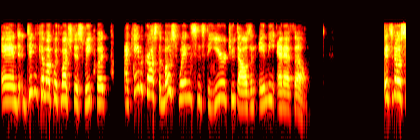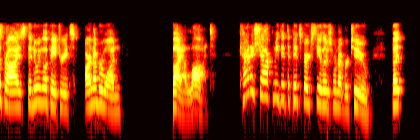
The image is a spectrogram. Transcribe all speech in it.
And didn't come up with much this week, but I came across the most wins since the year 2000 in the NFL. It's no surprise the New England Patriots are number one by a lot. Kind of shocked me that the Pittsburgh Steelers were number two, but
